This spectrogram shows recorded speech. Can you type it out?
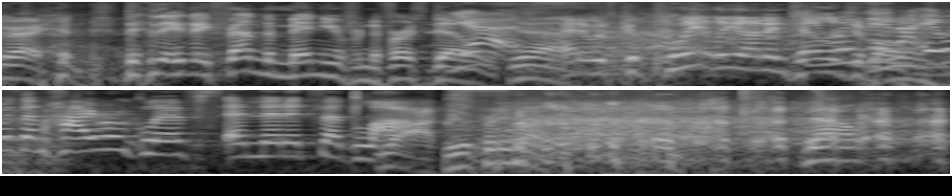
or? Right. they, they found the menu from the first deli. Yes. Yeah. And it was completely It was, unintelligible. in, it was in hieroglyphs, and then it said lox. Lox. yeah, pretty much. now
